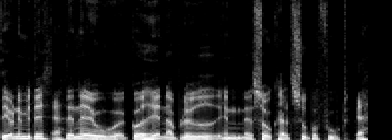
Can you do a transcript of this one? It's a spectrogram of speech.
Det er jo nemlig det. Ja. Den er jo gået hen og blevet en øh, såkaldt superfood. Ja.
